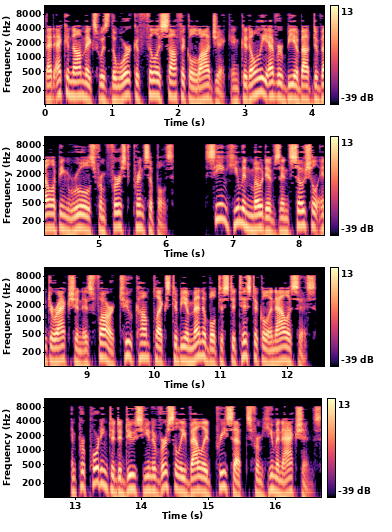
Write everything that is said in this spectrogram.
that economics was the work of philosophical logic and could only ever be about developing rules from first principles, Seeing human motives and social interaction as far too complex to be amenable to statistical analysis and purporting to deduce universally valid precepts from human actions.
